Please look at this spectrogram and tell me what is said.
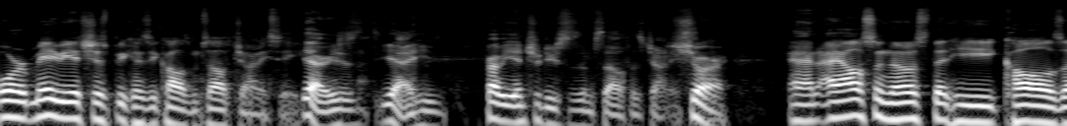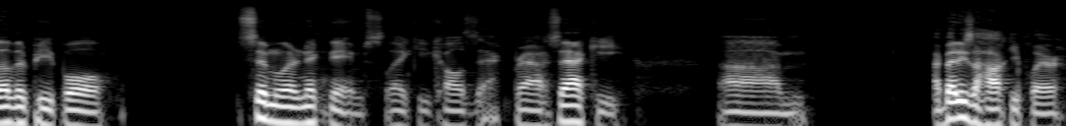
or maybe it's just because he calls himself Johnny C. Yeah, he's just, yeah, he probably introduces himself as Johnny. C. Sure. And I also noticed that he calls other people similar nicknames, like he calls Zach Brassacki. Um, I bet he's a hockey player.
